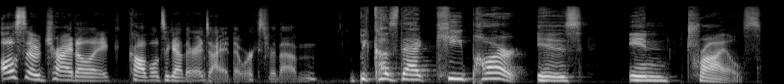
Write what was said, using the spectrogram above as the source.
also try to like cobble together a diet that works for them because that key part is in trials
